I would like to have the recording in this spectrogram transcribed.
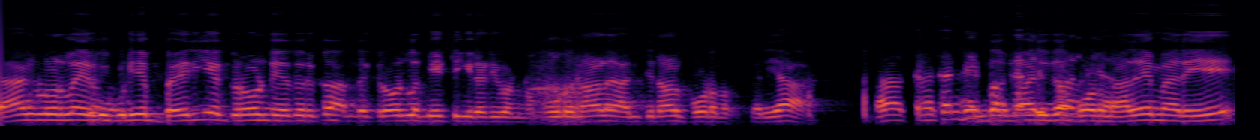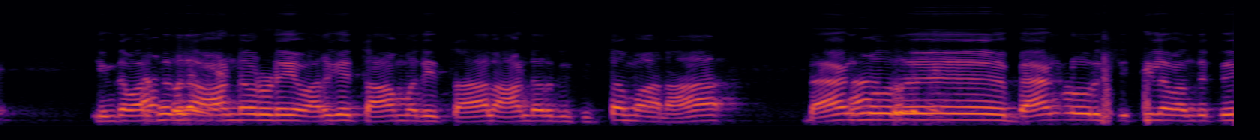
பெங்களூர்ல இருக்கக்கூடிய பெரிய கிரவுண்ட் எது இருக்கோ அந்த கிரவுண்ட்ல மீட்டிங் ரெடி பண்ணணும். மூணு நாள் அஞ்சு நாள் போடணும். சரியா? கண்டிப்பா மாதிரி கண்டிப்பா தான் போடணும். அதே மாதிரி இந்த வருஷத்துல. ஆண்டவருடைய வருகை தாமதித்தால் ஆண்டவருக்கு சித்தமானா பெங்களூரு பெங்களூரு சிட்டில வந்துட்டு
